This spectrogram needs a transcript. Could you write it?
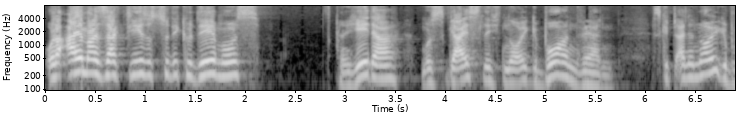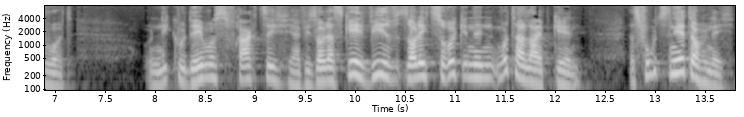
Oder einmal sagt Jesus zu Nikodemus, jeder muss geistlich neu geboren werden. Es gibt eine Neugeburt. Und Nikodemus fragt sich, ja, wie soll das gehen? Wie soll ich zurück in den Mutterleib gehen? Das funktioniert doch nicht.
